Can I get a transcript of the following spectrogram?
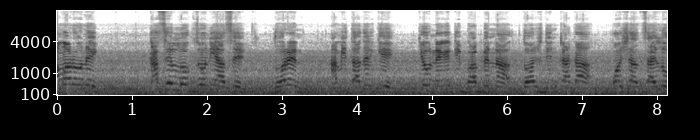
আমার অনেক কাছের লোকজনই আছে। ধরেন, আমি তাদেরকে কেউ নেগেটিভ ভাববেন না। দশ দিন টাকা, পয়সা চাইলো,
